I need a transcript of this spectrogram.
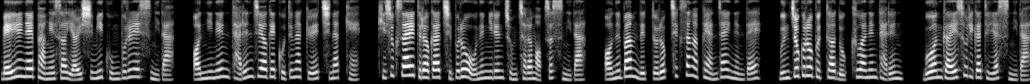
매일 내 방에서 열심히 공부를 했습니다. 언니는 다른 지역의 고등학교에 진학해 기숙사에 들어가 집으로 오는 일은 좀처럼 없었습니다. 어느 밤 늦도록 책상 앞에 앉아 있는데 문 쪽으로부터 노크와는 다른 무언가의 소리가 들렸습니다.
